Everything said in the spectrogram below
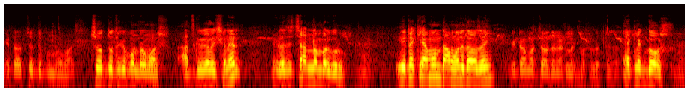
এটা চোদ্দ পনেরো মাস। চোদ্দ থেকে পনেরো মাস। আজকের কালেকশনের এটা হচ্ছে চার নাম্বার গরু। হ্যাঁ। এটা কেমন দাম হলে দেওয়া যায়? এটা আমার চাওয়া দাম এক লাখ দশ হাজার টাকা। এক লাখ দশ। হ্যাঁ।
